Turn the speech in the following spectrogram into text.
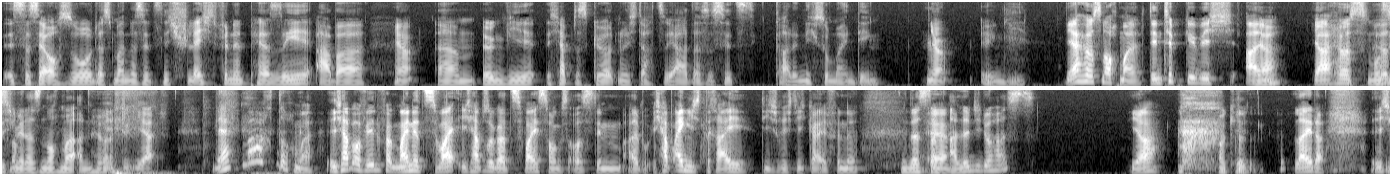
ist das ja auch so, dass man das jetzt nicht schlecht findet per se, aber Ja. ähm, irgendwie, ich habe das gehört und ich dachte so, ja, das ist jetzt gerade nicht so mein Ding. Ja. Irgendwie. Ja, hör's nochmal. Den Tipp gebe ich allen. Ja? Ja, hör's. Jetzt muss hör's ich noch- mir das nochmal anhören. Ja. Ja, mach doch mal. Ich habe auf jeden Fall meine zwei, ich habe sogar zwei Songs aus dem Album. Ich habe eigentlich drei, die ich richtig geil finde. Sind das dann Ähm. alle, die du hast? Ja, Okay. leider. Ich,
